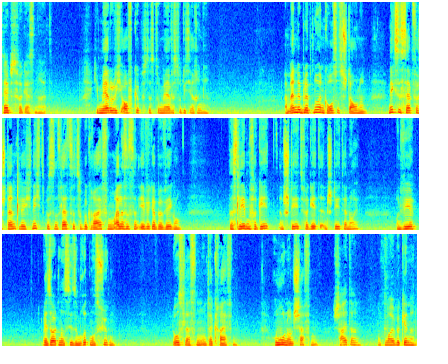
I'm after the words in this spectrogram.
Selbstvergessenheit. Je mehr du dich aufgibst, desto mehr wirst du dich erringen. Am Ende bleibt nur ein großes Staunen. Nichts ist selbstverständlich, nichts bis ins Letzte zu begreifen, alles ist in ewiger Bewegung. Das Leben vergeht, entsteht, vergeht, entsteht erneut. Und wir, wir sollten uns diesem Rhythmus fügen. Loslassen und ergreifen. Ruhen und schaffen. Scheitern und neu beginnen.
